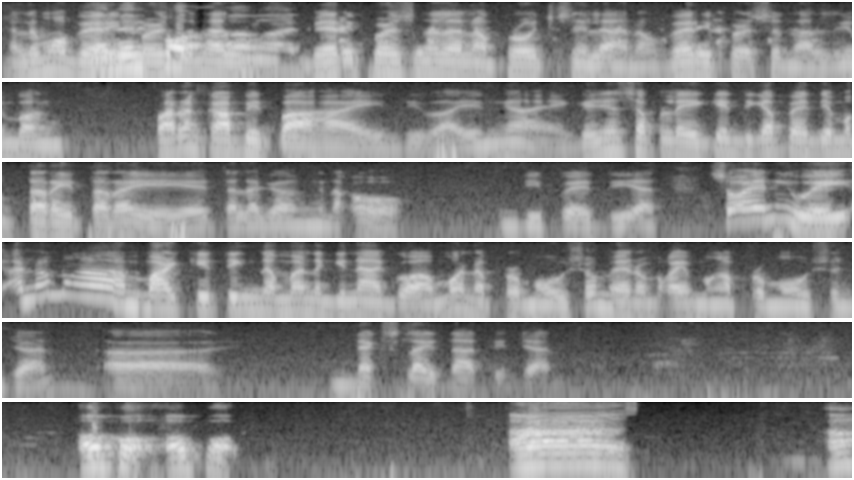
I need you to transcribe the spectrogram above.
Alam mo, very Ganun po personal, ang, uh, very personal ang approach nila, no? Very personal. Yung bang parang kapitbahay, di ba? Yun nga eh. Ganyan sa palengke, hindi ka pwede magtaray-taray eh. Talagang, nako, hindi pwede yan. So anyway, ano mga marketing naman na ginagawa mo na promotion? Meron ba kayong mga promotion dyan? Ah, next slide natin dyan. Opo, opo. Ah, ang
